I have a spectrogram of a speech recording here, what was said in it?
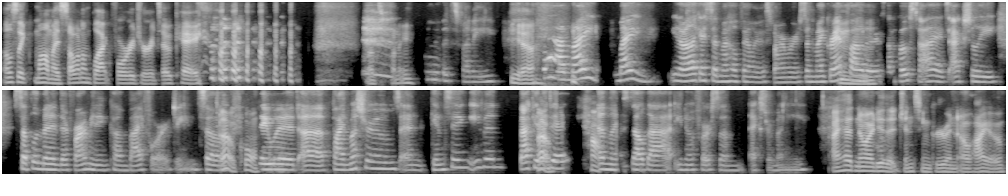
I was like, "Mom, I saw it on Black Forager. It's okay." That's funny. Oh, that's funny. Yeah. Yeah. My my, you know, like I said, my whole family was farmers, and my grandfathers mm. on both sides actually supplemented their farming income by foraging. So oh, cool. they would uh, find mushrooms and ginseng even back in oh, the day, huh. and like sell that, you know, for some extra money. I had no idea that ginseng grew in Ohio.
